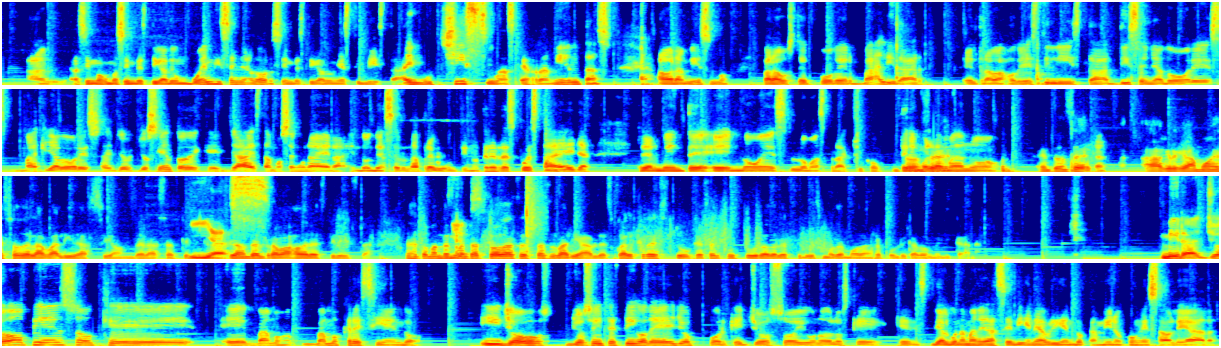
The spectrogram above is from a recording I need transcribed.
así mismo como se investiga de un buen diseñador, se investiga de un estilista. Hay muchísimas herramientas ahora mismo para usted poder validar el trabajo de estilista, diseñadores, maquilladores. Yo, yo siento de que ya estamos en una era en donde hacer una pregunta y no tener respuesta a ella realmente eh, no es lo más práctico. Tenemos la mano. Entonces, agregamos eso de la validación, de la certificación del trabajo del estilista. Entonces, tomando en cuenta todas estas variables, ¿cuál crees tú que es el futuro del estilismo de moda en República Dominicana? Mira, yo pienso que eh, vamos, vamos creciendo. Y yo, yo soy testigo de ello porque yo soy uno de los que, que de alguna manera se viene abriendo camino con esa oleada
